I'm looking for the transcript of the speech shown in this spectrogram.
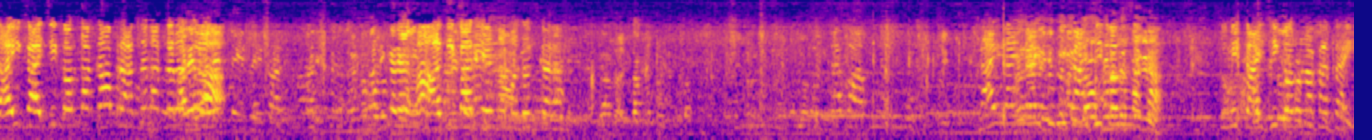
काही काळजी करू नका प्रार्थना करा. हा अधिकारी यांना मदत करा. नाही नाही नाही तुम्ही काळजी करू नका. तुम्ही काळजी करू नका ताई.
